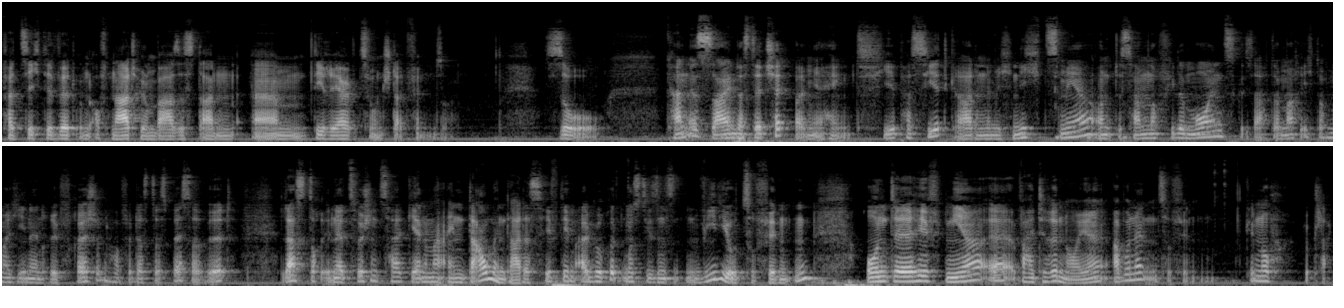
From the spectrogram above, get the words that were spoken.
verzichtet wird und auf Natriumbasis dann ähm, die Reaktion stattfinden soll. So, kann es sein, dass der Chat bei mir hängt. Hier passiert gerade nämlich nichts mehr und es haben noch viele Moins gesagt. Da mache ich doch mal hier einen Refresh und hoffe, dass das besser wird. Lasst doch in der Zwischenzeit gerne mal einen Daumen da. Das hilft dem Algorithmus, dieses Video zu finden und äh, hilft mir, äh, weitere neue Abonnenten zu finden. Genug geplagt.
